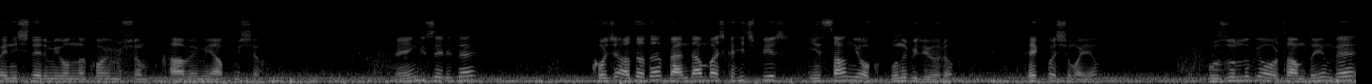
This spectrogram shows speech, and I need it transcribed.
Ben işlerimi yoluna koymuşum, kahvemi yapmışım. Ve en güzeli de koca adada benden başka hiçbir insan yok. Bunu biliyorum. Tek başımayım. Huzurlu bir ortamdayım ve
